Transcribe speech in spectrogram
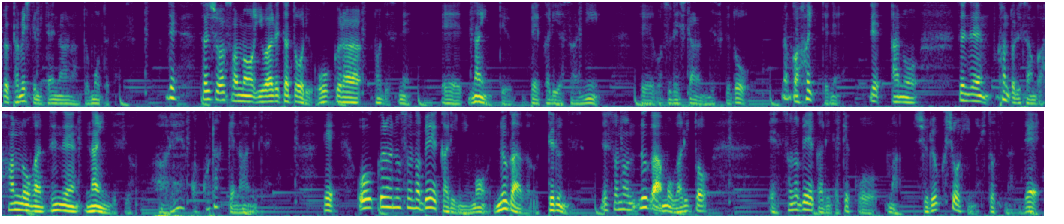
試してみたいななんて思ってたんです。で、最初はその言われた通り、大倉のですね、えー、ナインっていうベーカリー屋さんに、えー、お連れしたんですけど、なんか入ってね、で、あの、全然カントリーさんが反応が全然ないんですよ。あれ？ここだっけな？みたいな。で、大倉のそのベーカリーにもヌガーが売ってるんです。で、そのヌガーも割と、えそのベーカリーで結構、まあ、主力商品の一つなんで、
